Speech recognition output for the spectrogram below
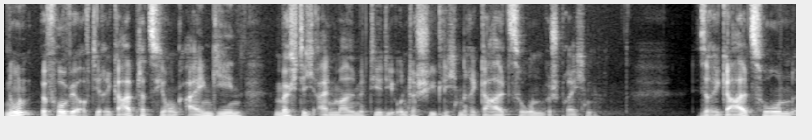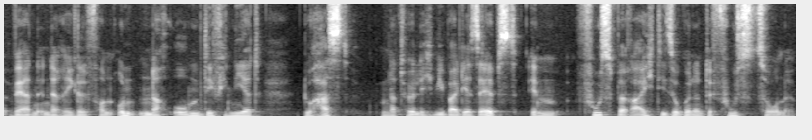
Nun, bevor wir auf die Regalplatzierung eingehen, möchte ich einmal mit dir die unterschiedlichen Regalzonen besprechen. Diese Regalzonen werden in der Regel von unten nach oben definiert. Du hast natürlich wie bei dir selbst im Fußbereich die sogenannte Fußzone.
